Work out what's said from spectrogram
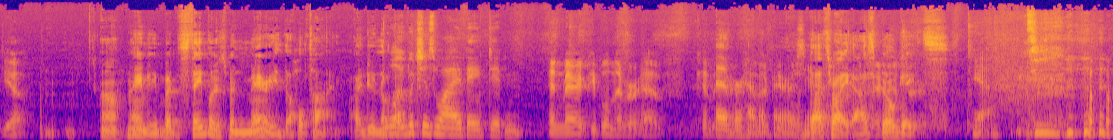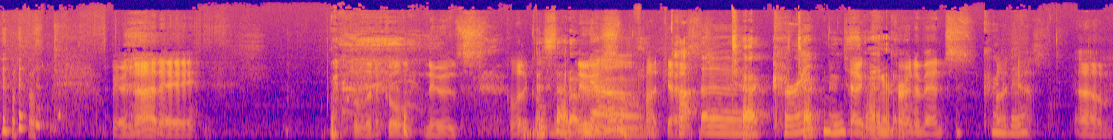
Yeah. Oh, maybe. But Stabler's been married the whole time. I do know Well, that. which is why they didn't And married people never have chemistry. ever have with other affairs. Yeah. That's right. Ask Bill There, Gates. Yeah. We are not a political news political It's not a- news No. podcast. Co- uh, Tech, current tech news. Tech I don't know. current events Current podcast. event? Um,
